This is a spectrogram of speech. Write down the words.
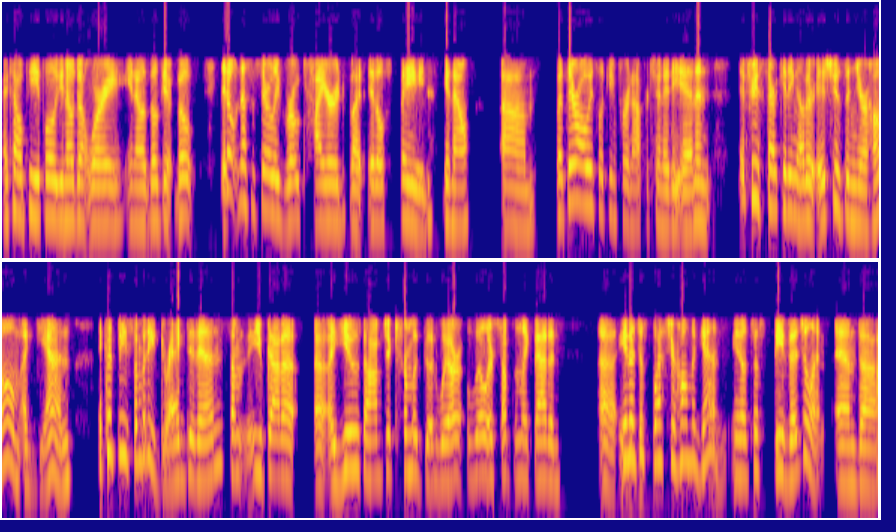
I tell people, you know, don't worry. You know, they'll get they'll they don't necessarily grow tired, but it'll fade. You know, um, but they're always looking for an opportunity in. And if you start getting other issues in your home, again, it could be somebody dragged it in. Some you've got a a used object from a Goodwill will or something like that, and uh, you know, just bless your home again. You know, just be vigilant. And uh,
